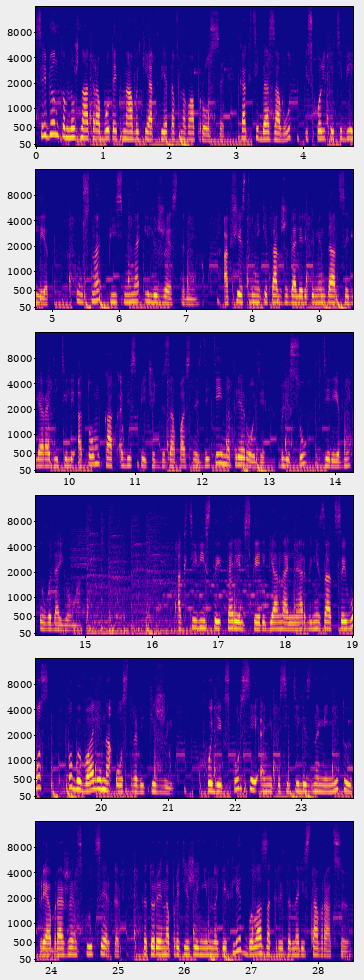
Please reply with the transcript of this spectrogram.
С ребенком нужно отработать навыки ответов на вопросы «Как тебя зовут и сколько тебе лет?» устно, письменно или жестами. Общественники также дали рекомендации для родителей о том, как обеспечить безопасность детей на природе, в лесу, в деревне у водоема. Активисты Карельской региональной организации ВОЗ побывали на острове Кижи. В ходе экскурсии они посетили знаменитую Преображенскую церковь, которая на протяжении многих лет была закрыта на реставрацию.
